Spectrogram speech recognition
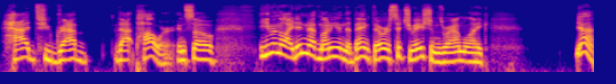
had to grab that power. And so, even though I didn't have money in the bank, there were situations where I'm like, yeah,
